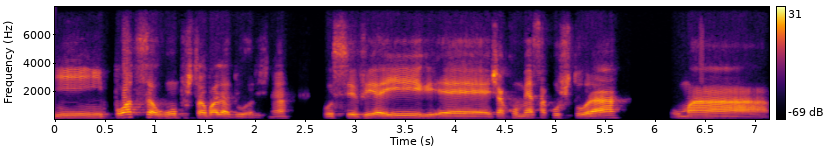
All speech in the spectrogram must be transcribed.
em hipótese alguma, para os trabalhadores. Né? Você vê aí, é, já começa a costurar uma,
